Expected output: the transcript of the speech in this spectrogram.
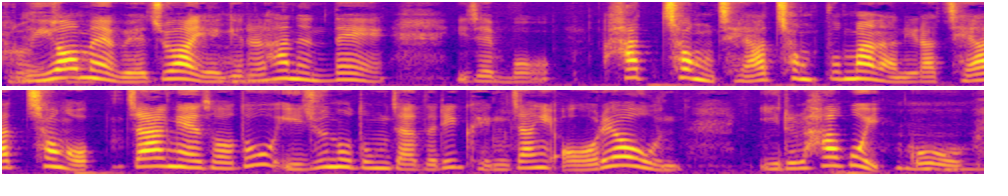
그렇죠. 위험의 외주화 얘기를 음. 하는데 이제 뭐 하청, 재하청뿐만 아니라 재하청 업장에서도 이주 노동 자들이 굉장히 어려운 일을 하고 있고 음.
